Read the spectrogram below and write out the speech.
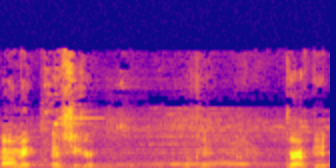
Oh, make a secret. Okay. Grabbed it.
